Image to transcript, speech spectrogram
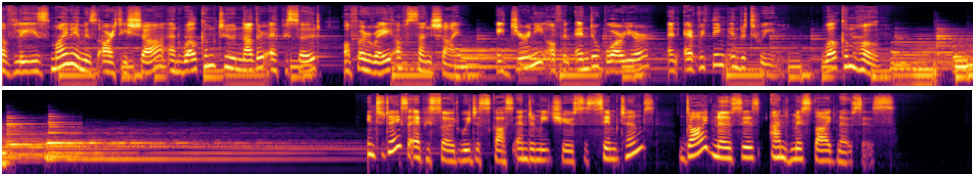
lovelies. My name is Arti Shah, and welcome to another episode of A Ray of Sunshine, a journey of an endo warrior and everything in between. Welcome home. In today's episode, we discuss endometriosis symptoms, diagnosis, and misdiagnosis.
